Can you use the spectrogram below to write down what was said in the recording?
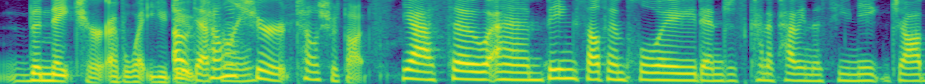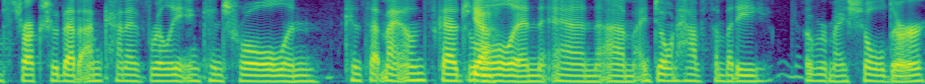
the nature of what you do. Oh, tell us your tell us your thoughts. Yeah, so um, being self employed and just kind of having this unique job structure that I'm kind of really in control and can set my own schedule, and and um, I don't have somebody over my shoulder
